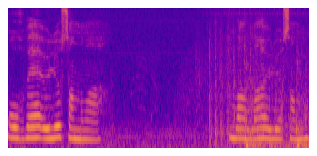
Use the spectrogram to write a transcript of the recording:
Oh be ölüyor sandım ha. Vallahi ölüyor sandım.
